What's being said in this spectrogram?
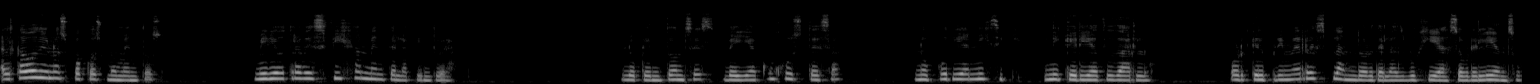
Al cabo de unos pocos momentos, miré otra vez fijamente la pintura. Lo que entonces veía con justeza, no podía ni, ni quería dudarlo porque el primer resplandor de las bujías sobre el lienzo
